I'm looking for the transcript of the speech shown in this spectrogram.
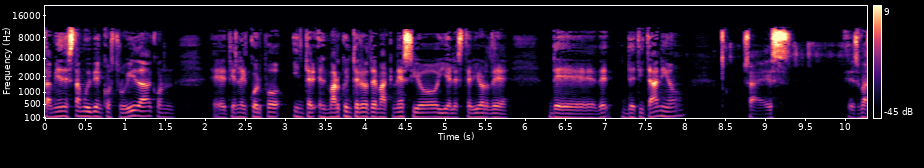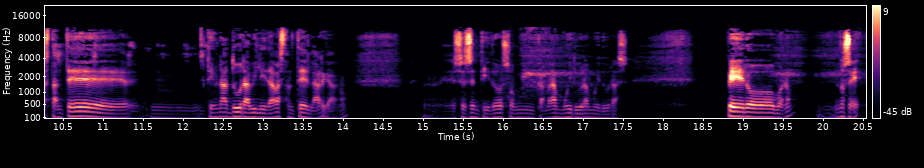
también está muy bien construida con eh, tiene el cuerpo inter- el marco interior de magnesio y el exterior de, de, de- de titanio o sea es es bastante mm, tiene una durabilidad bastante larga no en ese sentido son cámaras muy duras muy duras pero bueno no sé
